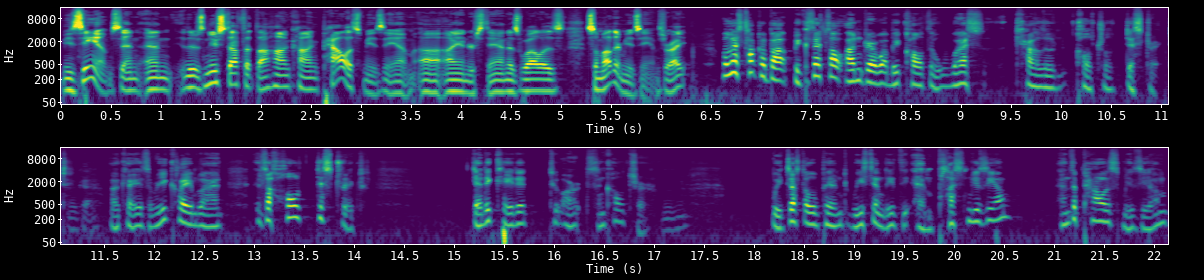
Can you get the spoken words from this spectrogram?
museums, and and there's new stuff at the Hong Kong Palace Museum, uh, I understand, as well as some other museums, right? Well, let's talk about because that's all under what we call the West Kowloon Cultural District. Okay. Okay, it's a reclaimed land. It's a whole district dedicated to arts and culture. Mm-hmm we just opened recently the M Plus Museum and the Palace Museum.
